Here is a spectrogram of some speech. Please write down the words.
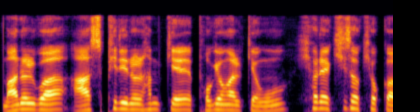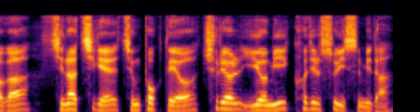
마늘과 아스피린을 함께 복용할 경우 혈액 희석 효과가 지나치게 증폭되어 출혈 위험이 커질 수 있습니다.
